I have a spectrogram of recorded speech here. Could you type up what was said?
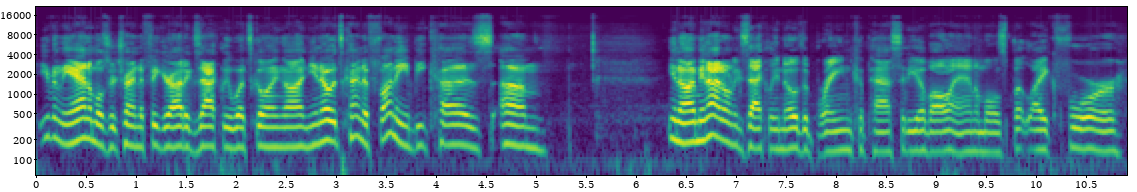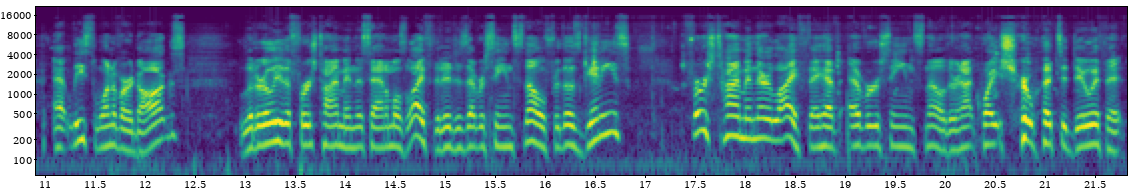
Even the animals are trying to figure out exactly what's going on. You know, it's kind of funny because, um, you know, I mean, I don't exactly know the brain capacity of all animals, but like for at least one of our dogs, literally the first time in this animal's life that it has ever seen snow. For those guineas, first time in their life they have ever seen snow. They're not quite sure what to do with it.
